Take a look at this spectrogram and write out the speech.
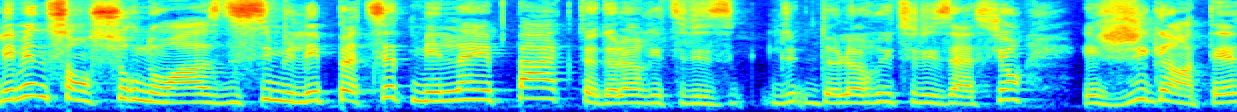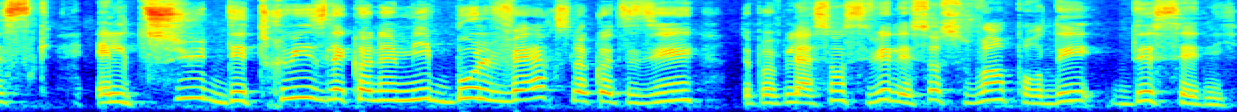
Les mines sont sournoises, dissimulées, petites, mais l'impact de leur utilisation est gigantesque. Elles tuent, détruisent l'économie, bouleversent le quotidien de populations civiles, et ça souvent pour des décennies.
